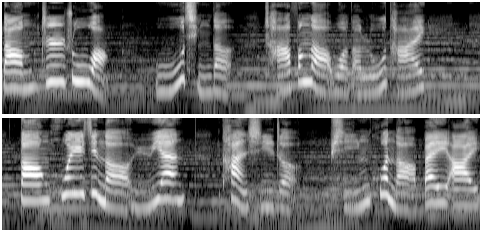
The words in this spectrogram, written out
当蜘蛛网无情地查封了我的炉台，当灰烬的余烟叹息着贫困的悲哀，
